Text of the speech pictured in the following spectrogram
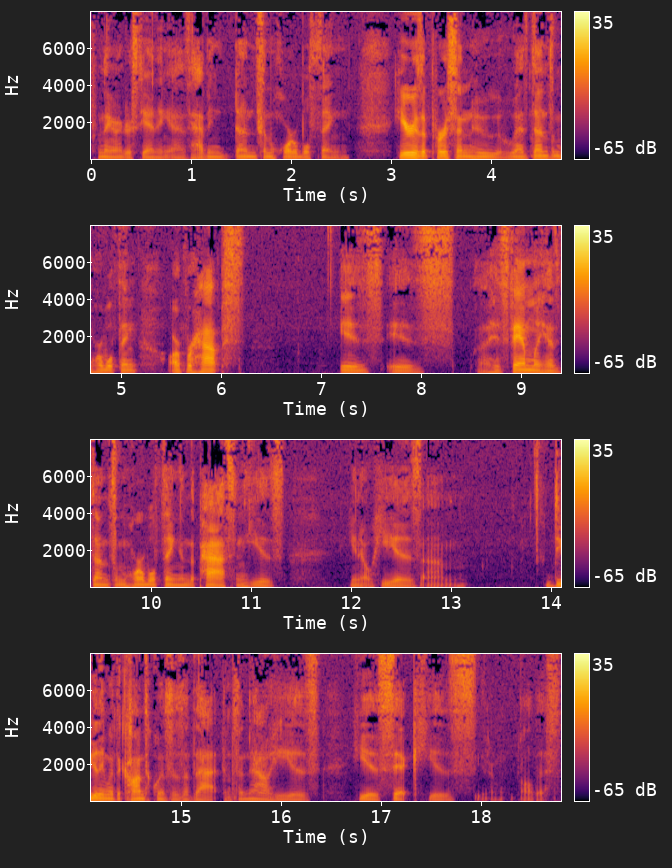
from their understanding, as having done some horrible thing. Here is a person who, who has done some horrible thing, or perhaps is is uh, his family has done some horrible thing in the past, and he is, you know, he is um, dealing with the consequences of that, and so now he is he is sick. He is you know all this.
